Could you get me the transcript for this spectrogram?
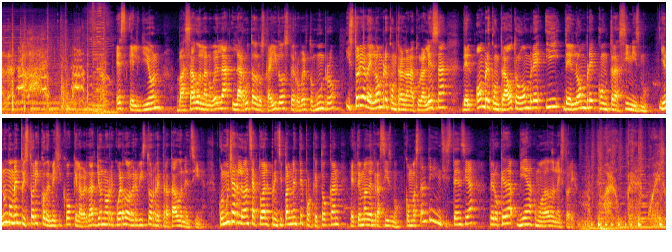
¡Arranca! Es el guion basado en la novela La Ruta de los Caídos de Roberto Munro, historia del hombre contra la naturaleza, del hombre contra otro hombre y del hombre contra sí mismo. Y en un momento histórico de México que la verdad yo no recuerdo haber visto retratado en el cine. Con mucha relevancia actual, principalmente porque tocan el tema del racismo, con bastante insistencia, pero queda bien acomodado en la historia. Voy a romper el cuello,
